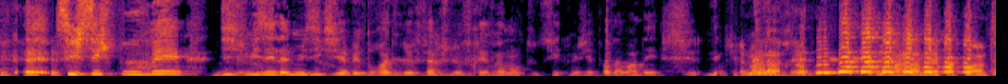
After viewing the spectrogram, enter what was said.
si, si je pouvais diffuser la musique, si j'avais le droit de le faire, je le ferais vraiment tout de suite, mais j'ai peur d'avoir des. des... Je ne pas compte.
